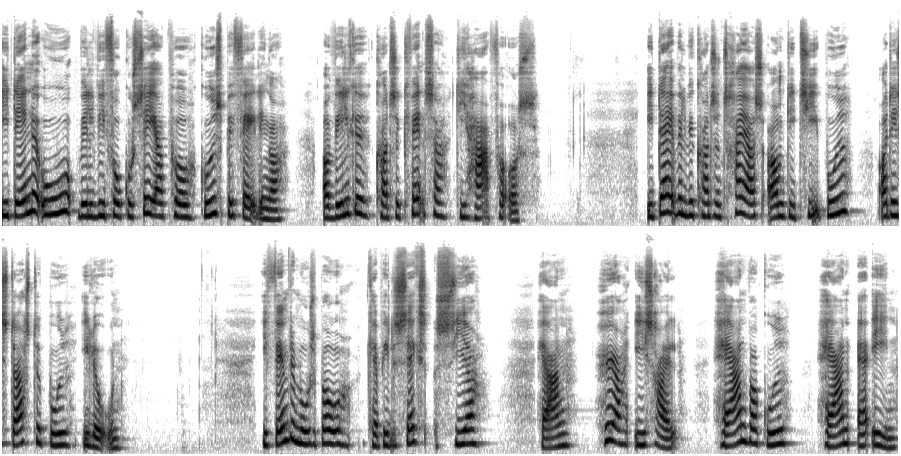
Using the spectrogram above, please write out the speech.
I denne uge vil vi fokusere på Guds befalinger og hvilke konsekvenser de har for os. I dag vil vi koncentrere os om de 10 bud og det største bud i loven. I 5. Mosebog kapitel 6 siger Herren, Hør Israel, Herren vor Gud, Herren er en.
